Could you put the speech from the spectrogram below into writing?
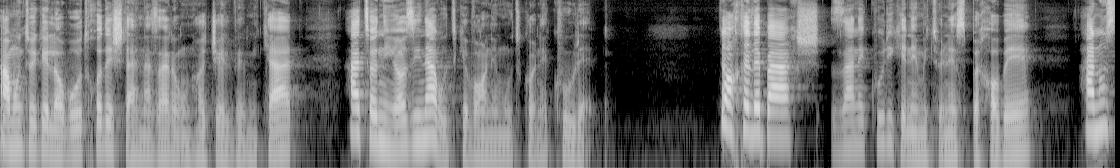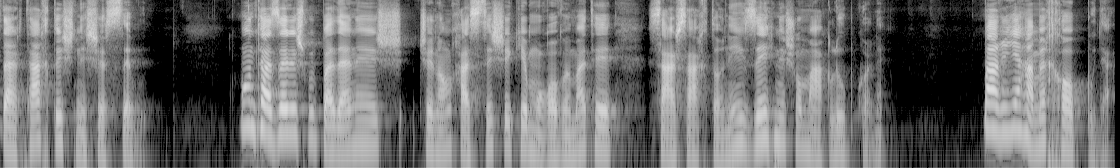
همونطور که لابد خودش در نظر اونها جلوه می‌کرد حتی نیازی نبود که وانمود کنه کوره. داخل بخش زن کوری که نمی‌تونست بخوابه هنوز در تختش نشسته بود. منتظرش بود بدنش چنان خسته شه که مقاومت سرسختانه ذهنش رو مغلوب کنه. بقیه همه خواب بودن.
